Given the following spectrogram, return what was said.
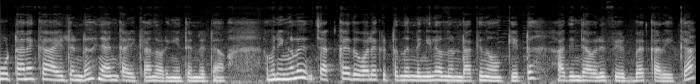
കൂട്ടാനൊക്കെ ആയിട്ടുണ്ട് ഞാൻ കഴിക്കാൻ തുടങ്ങിയിട്ടുണ്ട് കേട്ടോ അപ്പോൾ നിങ്ങൾ ചക്ക ഇതുപോലെ കിട്ടുന്നുണ്ടെങ്കിൽ ഒന്ന് ഉണ്ടാക്കി നോക്കിയിട്ട് അതിന്റെ ആ ഒരു ഫീഡ്ബാക്ക് അറിയിക്കുക.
